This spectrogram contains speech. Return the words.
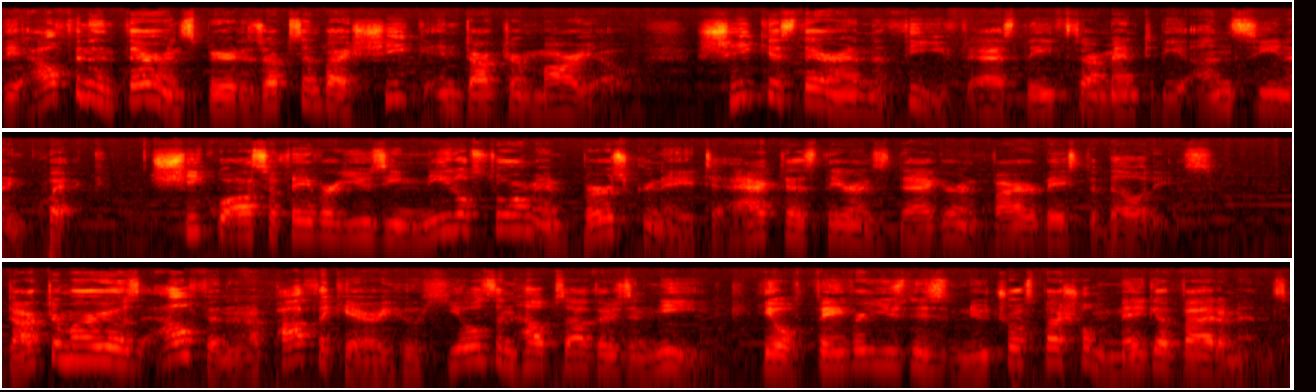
The Alfyn and Therion spirit is represented by Sheik and Dr. Mario. Sheik is Therion the thief, as thieves are meant to be unseen and quick. Sheik will also favor using Needle Storm and Burst Grenade to act as Therion's dagger and fire-based abilities. Dr. Mario is Alfyn, an apothecary who heals and helps others in need. He will favor using his neutral special Mega Vitamins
